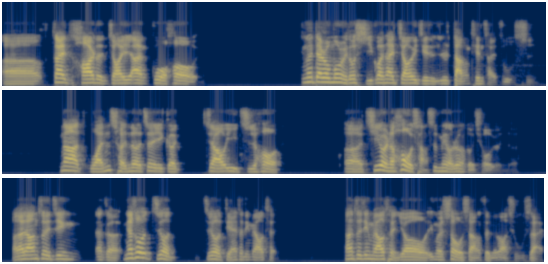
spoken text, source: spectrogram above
呃在 Harden 交易案过后，因为 Daryl Morey 都习惯在交易截止日当天才做事，那完成了这一个交易之后，呃七六人的后场是没有任何球员的，然后当最近那个应该说只有只有 D'Anthony Melton，那最近 Melton 又因为受伤所以没办法出赛。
